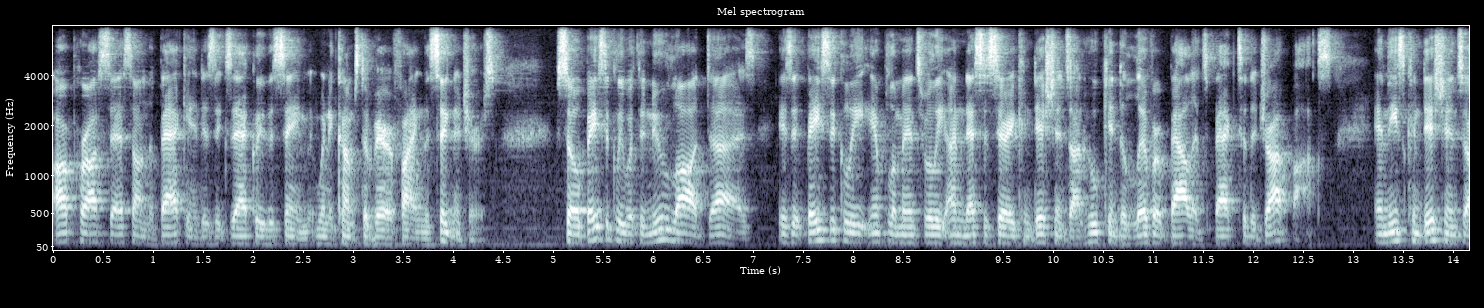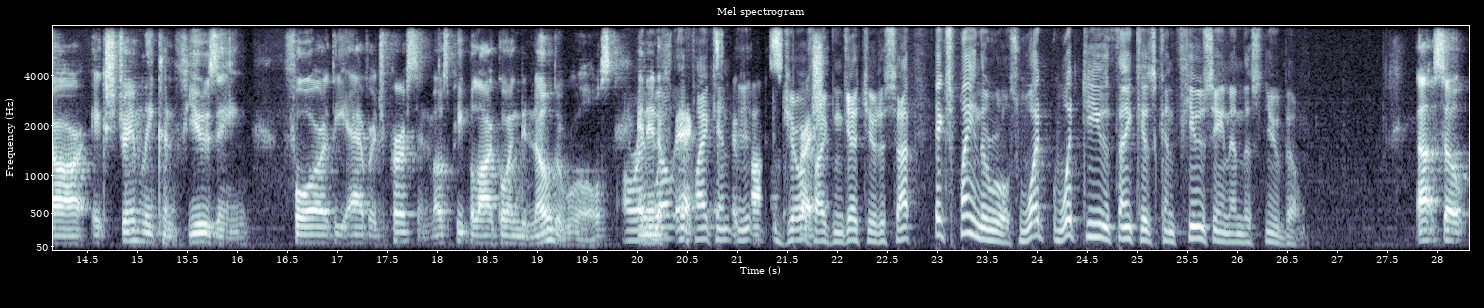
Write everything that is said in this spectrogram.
our process on the back end is exactly the same when it comes to verifying the signatures. So basically, what the new law does is it basically implements really unnecessary conditions on who can deliver ballots back to the drop box. And these conditions are extremely confusing for the average person. Most people aren't going to know the rules. All right. well, effect, if I can, Joe, if I can get you to stop, explain the rules. What what do you think is confusing in this new bill? Uh, so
